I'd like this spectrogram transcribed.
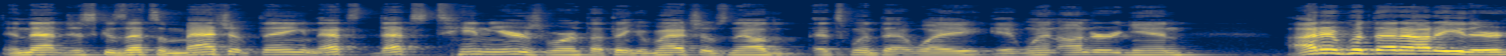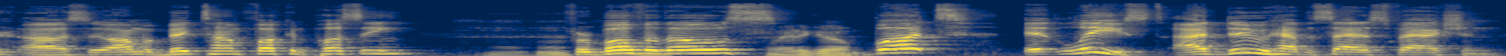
and that just because that's a matchup thing. That's that's ten years worth, I think, of matchups now that that's went that way. It went under again. I didn't put that out either. Uh, so I'm a big time fucking pussy for both of those. Way to go. But at least I do have the satisfaction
